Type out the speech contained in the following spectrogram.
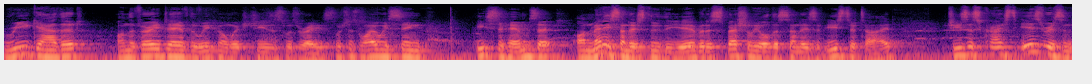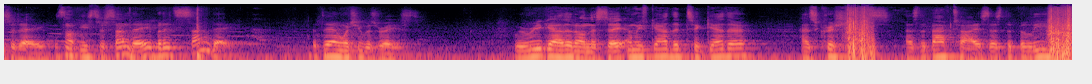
regathered on the very day of the week on which Jesus was raised, which is why we sing Easter hymns on many Sundays through the year, but especially all the Sundays of Eastertide. Jesus Christ is risen today. It's not Easter Sunday, but it's Sunday, the day on which he was raised. We're regathered on this day, and we've gathered together as Christians, as the baptized, as the believing.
